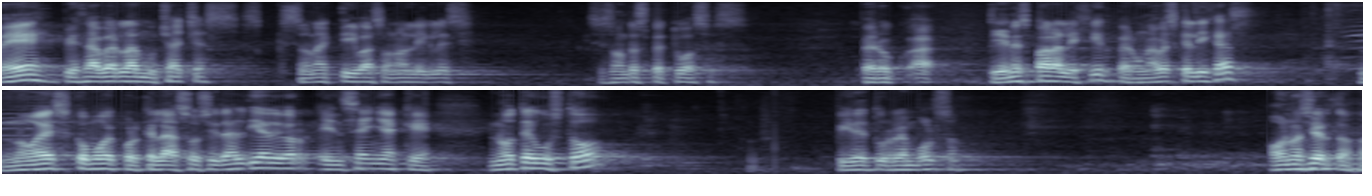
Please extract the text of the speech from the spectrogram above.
ve, empieza a ver las muchachas, si son activas o no en la iglesia, si son respetuosas. Pero ah, tienes para elegir, pero una vez que elijas, no es como, porque la sociedad del día de hoy enseña que no te gustó, pide tu reembolso. ¿O no es cierto?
